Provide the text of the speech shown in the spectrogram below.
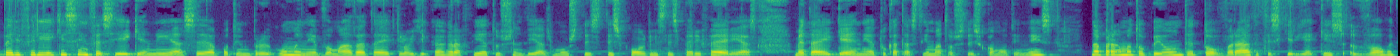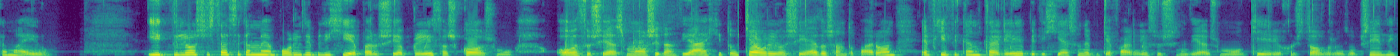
Η περιφερειακή σύνθεση εγγενίασε από την προηγούμενη εβδομάδα τα εκλογικά γραφεία του συνδυασμού της της πόλης της περιφέρειας, με τα εγγένεια του καταστήματος της Κομωτινής να πραγματοποιούνται το βράδυ της Κυριακής 12 Μαΐου. Οι εκδηλώσεις στέφθηκαν με απόλυτη επιτυχία, παρουσία πλήθος κόσμου. Ο ενθουσιασμός ήταν διάχυτος και όλοι όσοι έδωσαν το παρόν ευχήθηκαν καλή επιτυχία στον επικεφαλή του συνδυασμού κύριο Χριστόδουλο Τοψίδη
